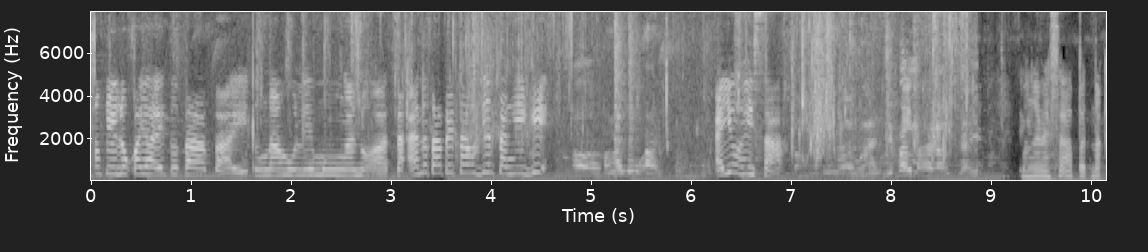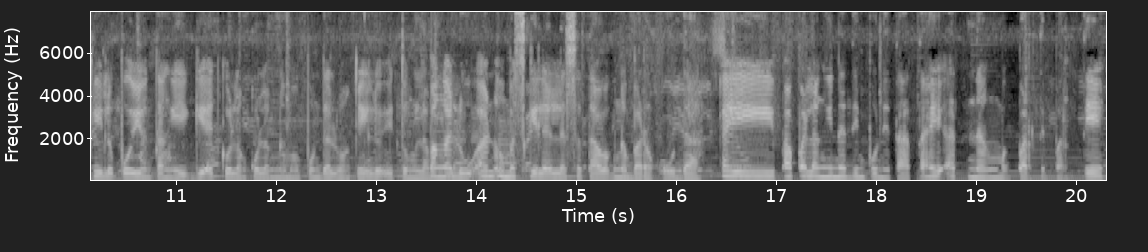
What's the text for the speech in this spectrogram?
Ang kilo kaya ito tatay? Itong nahuli mong ano ah. Ta- ano tatay tawag yan? Tangigi? Oo. Pangaluan. Ay yung isa. Mga nasa apat na kilo po yung tangigi at kulang-kulang naman pong dalawang kilo itong lam- pangaluan o mas kilala sa tawag na barakuda. Ay papalangin na din po ni tatay at nang magparte-parte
